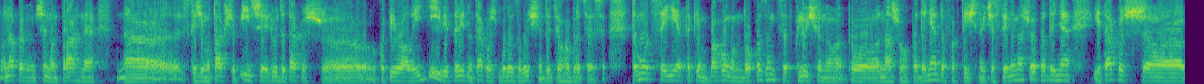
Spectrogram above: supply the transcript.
вона певним чином прагне, е, скажімо так, щоб інші люди також е, копіювали її і відповідно також були залучені до цього процесу. Тому це є таким вагомим доказом. Це включено до нашого подання, до фактичної частини нашого подання, і також е,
